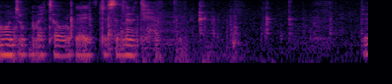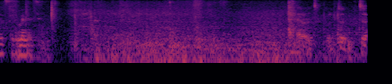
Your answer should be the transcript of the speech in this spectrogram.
I'm going to look my towel guys just a minute. Just a minute. Put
